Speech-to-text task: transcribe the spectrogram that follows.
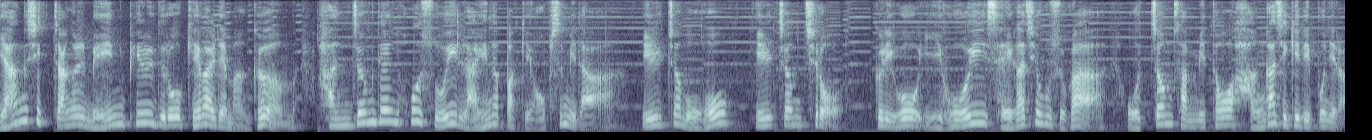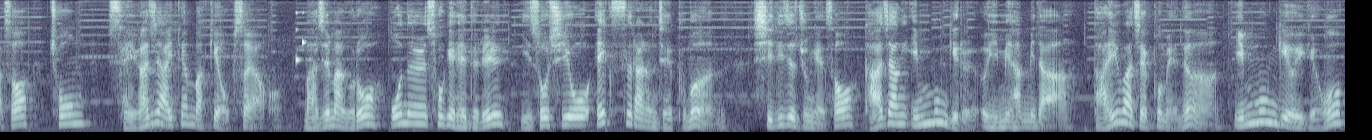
양식장을 메인 필드로 개발된 만큼 한정된 호수의 라인업밖에 없습니다. 1.5호, 1.7호, 그리고 2호의 세 가지 호수가 5.3m 한 가지 길이뿐이라서 총 세 가지 아이템밖에 없어요. 마지막으로 오늘 소개해드릴 이소시오 X라는 제품은 시리즈 중에서 가장 입문기를 의미합니다. 다이와 제품에는 입문기의 경우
